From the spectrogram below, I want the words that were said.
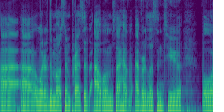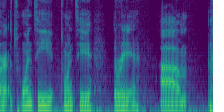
uh, uh one of the most impressive albums i have ever listened to for 2023 um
